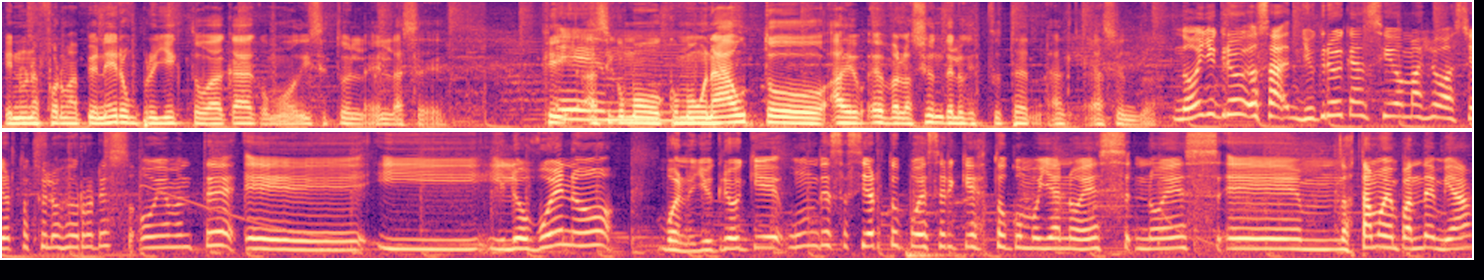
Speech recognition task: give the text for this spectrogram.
en una forma pionera un proyecto acá, como dices tú, en, en la sede? Que, así como, Em, como una auto evaluación de lo que tú estás ha- haciendo. No, yo creo, o sea, yo creo que han sido más los aciertos que los errores, obviamente. eh, y, y lo bueno, bueno, yo creo que un desacierto puede ser que esto, como ya no es, no es, eh, no estamos en pandemia.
